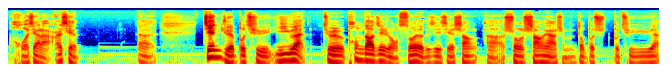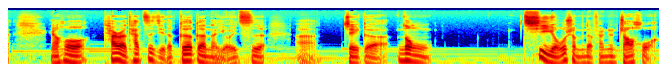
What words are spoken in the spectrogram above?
活下来，而且呃坚决不去医院，就是碰到这种所有的这些伤啊受伤呀什么都不是不去医院，然后。Tara 他自己的哥哥呢，有一次，呃，这个弄汽油什么的，反正着火，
